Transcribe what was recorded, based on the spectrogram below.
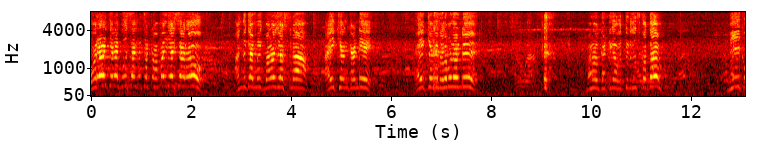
పోరాడితేనే భూసేకరణ చట్టం అమలు చేశారు. అందుకని మీకు మనవి చేస్తున్నా ఐక్యం కండి. ఐక్యంగా నిలబడండి. మనం గట్టిగా ఒత్తిడి తీసుకొద్దాం. మీకు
